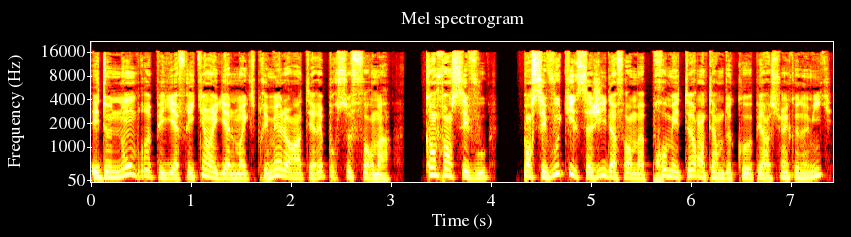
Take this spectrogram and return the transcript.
Et de nombreux pays africains ont également exprimé leur intérêt pour ce format. Qu'en pensez-vous? Pensez-vous qu'il s'agit d'un format prometteur en termes de coopération économique?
